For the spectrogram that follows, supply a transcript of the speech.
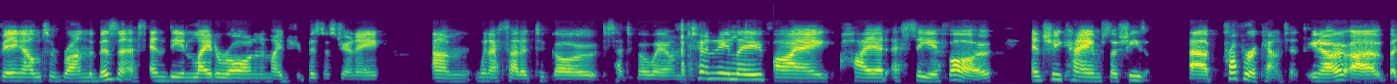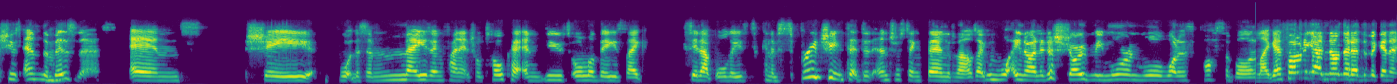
being able to run the business and then later on in my business journey um, when I started to go decided to go away on maternity leave I hired a CFO and she came so she's a proper accountant you know uh, but she was in the mm-hmm. business and she bought this amazing financial toolkit and used all of these like set up all these kind of spreadsheets that did interesting things. And I was like, what, you know, and it just showed me more and more what is possible. And like, if only I'd known that at the beginning.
